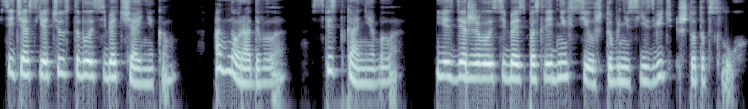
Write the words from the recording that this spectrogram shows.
Сейчас я чувствовала себя чайником. Одно радовало. Свистка не было. Я сдерживала себя из последних сил, чтобы не съязвить что-то вслух.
